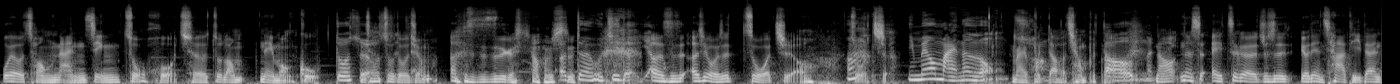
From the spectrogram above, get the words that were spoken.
我有从南京坐火车坐到内蒙古，多久？你知道坐多久吗？二十四个小时。呃、对，我记得二十四，而且我是坐着哦，坐着、啊。你没有买那种？买不到，抢不到。然后那是哎、欸，这个就是有点岔题，但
